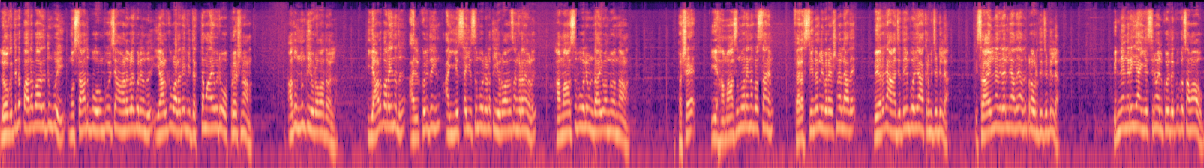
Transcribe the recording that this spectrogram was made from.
ലോകത്തിന്റെ പല ഭാഗത്തും പോയി മൊസാദ് ബോംബ് വെച്ച ആളുകളെ കൊല്ലുന്നത് ഇയാൾക്ക് വളരെ വിദഗ്ധമായ ഒരു ഓപ്പറേഷനാണ്. അതൊന്നും തീവ്രവാദമല്ല. ഇയാൾ പറയുന്നത് അൽഖ്വയ്ദയും ഐ എസ് ഐ എസും പോലെയുള്ള തീവ്രവാദ സംഘടനകൾ ഹമാസ് പോലെ ഉണ്ടായി വന്നു എന്നാണ്. പക്ഷേ ഈ ഹമാസ് എന്ന് പറയുന്ന പ്രസ്ഥാനം ഫലസ്തീന്റെ ലിബറേഷൻ അല്ലാതെ വേറെ രാജ്യത്തെയും പോയി ആക്രമിച്ചിട്ടില്ല. ഇസ്രായേലിനെതിരല്ലാതെ അത്? പ്രവർത്തിച്ചിട്ടില്ല. പിന്നെ എങ്ങനെ ഈ ഐ എസിനും അൽഖ്വയ്ദക്കും ഒക്കെ സമാവും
